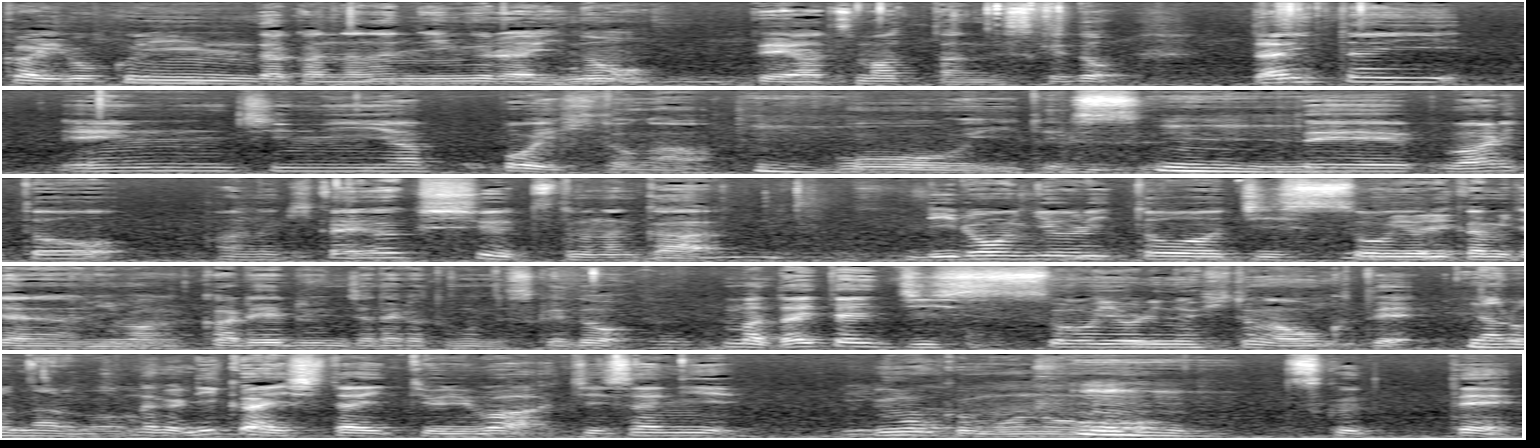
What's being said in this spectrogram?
回6人だか7人ぐらいので集まったんですけど大体エンジニアっぽい人が多いです、うん。で割とあの機械学習って言ってもなんか理論よりと実装よりかみたいなのに分かれるんじゃないかと思うんですけど、まあ、大体実装寄りの人が多くてなるほどなるほど。なんか理解したいっていうよりは実際に動くものをうん。作って、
